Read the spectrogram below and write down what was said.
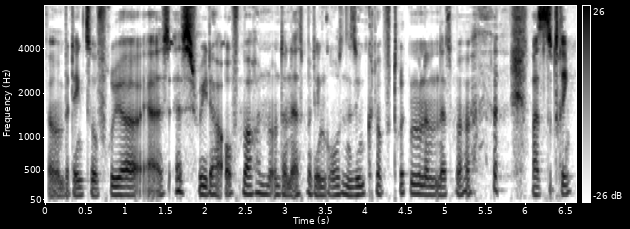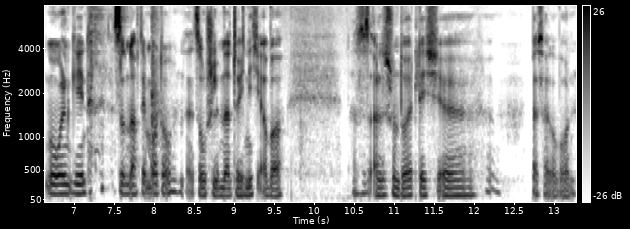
Wenn man bedenkt, so früher RSS-Reader aufmachen und dann erstmal den großen Sync-Knopf drücken und dann erstmal was zu trinken holen gehen, so nach dem Motto. So schlimm natürlich nicht, aber das ist alles schon deutlich äh, besser geworden.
